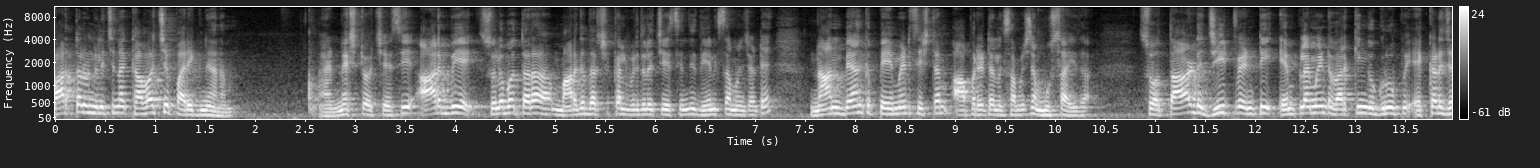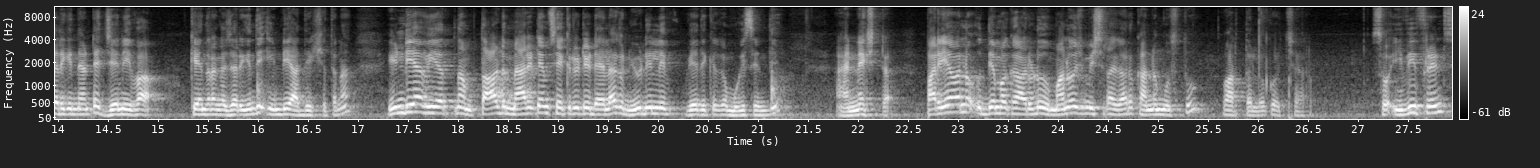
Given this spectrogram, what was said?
వార్తలు నిలిచిన కవచ పరిజ్ఞానం. అండ్ నెక్స్ట్ వచ్చేసి ఆర్బీఐ సులభతర మార్గదర్శకాలు విడుదల చేసింది. దేనికి సంబంధించి అంటే నాన్ బ్యాంక్ పేమెంట్ సిస్టమ్ ఆపరేటర్లకు సంబంధించిన ముసాయిదా. So third G twenty employment working group ఎక్కడ జరిగింది అంటే జెనీవా కేంద్రంగా జరిగింది. ఇండియా అధ్యక్షతన. India Vietnam third maritime security dialogue New Delhi వేదికగా ముగిసింది. అండ్ నెక్స్ట్ పర్యావరణ ఉద్యమకారుడు మనోజ్ మిశ్రా గారు కన్నుమూస్తూ వార్తల్లోకి వచ్చారు. సో ఇవి ఫ్రెండ్స్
